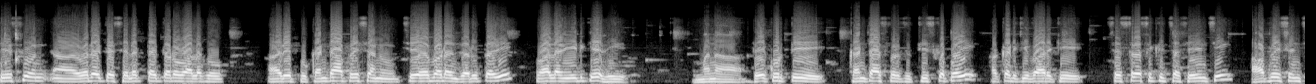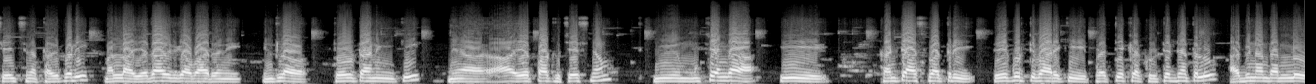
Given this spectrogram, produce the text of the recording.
చేసు ఎవరైతే సెలెక్ట్ అవుతారో వాళ్ళకు రేపు కంటి ఆపరేషన్ చేయబడడం జరుగుతుంది. వాళ్ళని ఇడికేది మన రేకుర్తి కంటి ఆసుపత్రి తీసుకుపోయి అక్కడికి వారికి శస్త్రచికిత్స చేయించి ఆపరేషన్ చేయించిన తదుపరి మళ్ళా యథావిధిగా వారిని ఇంట్లో తోడటానికి ఏర్పాట్లు చేసినాం. ముఖ్యంగా ఈ కంటి ఆసుపత్రి రేకుర్తి వారికి ప్రత్యేక కృతజ్ఞతలు అభినందనలు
